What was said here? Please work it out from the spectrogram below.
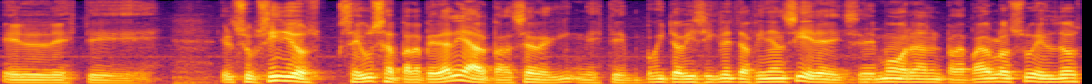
el este, el subsidio se usa para pedalear, para hacer este, un poquito de bicicleta financiera y se demoran para pagar los sueldos.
